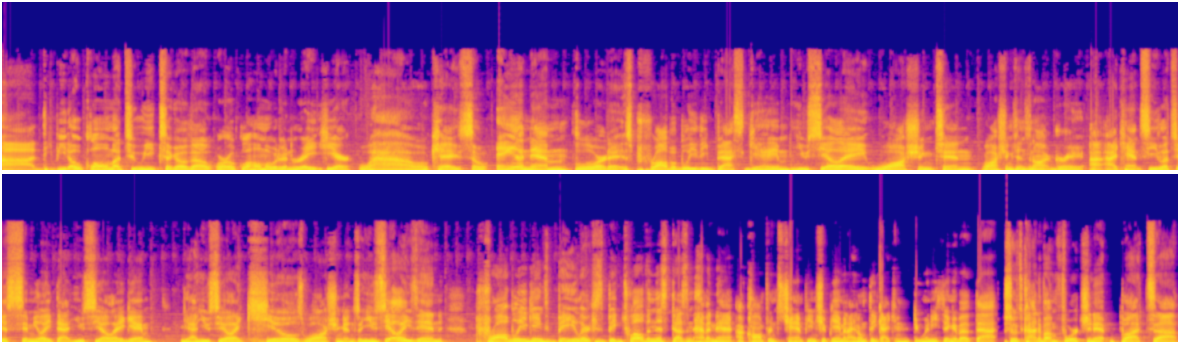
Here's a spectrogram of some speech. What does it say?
Uh, they beat Oklahoma two weeks ago though, or Oklahoma would have been right here. Wow. Okay, so A&M Florida is probably the best game. UCLA Washington. Washington's not great. I, I can't see. Let's just simulate that UCLA game. Yeah, UCLA kills Washington. So UCLA's in probably against Baylor because Big 12 in this doesn't have a, a conference championship game, and I don't think I can do anything about that. So it's kind of unfortunate, but uh,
